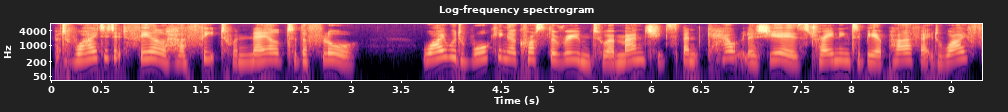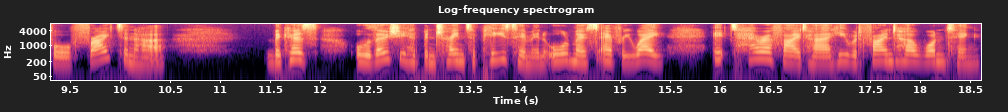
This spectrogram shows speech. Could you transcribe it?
But why did it feel her feet were nailed to the floor? Why would walking across the room to a man she'd spent countless years training to be a perfect wife for frighten her? Because, although she had been trained to please him in almost every way, it terrified her he would find her wanting.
